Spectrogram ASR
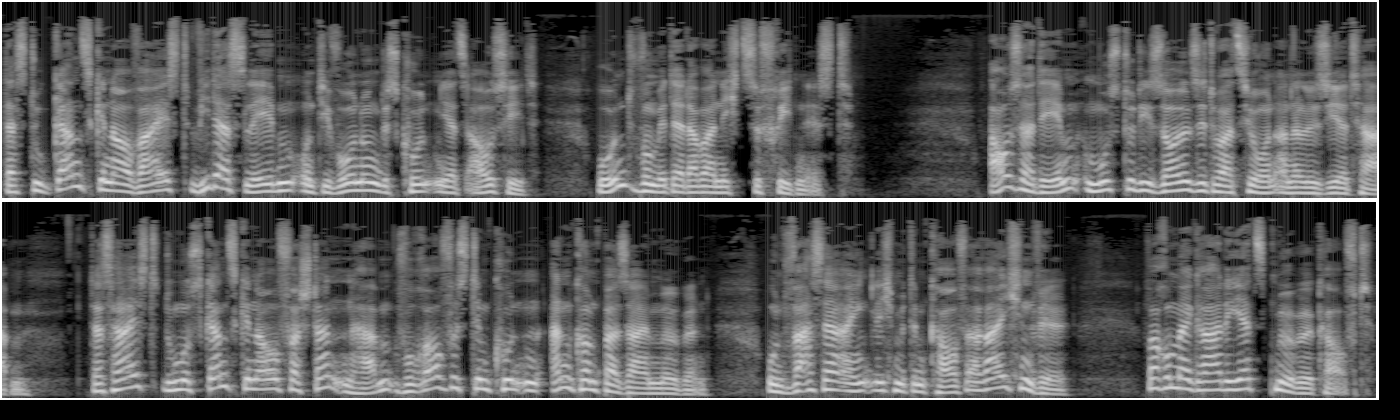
dass du ganz genau weißt, wie das Leben und die Wohnung des Kunden jetzt aussieht und womit er dabei nicht zufrieden ist. Außerdem musst du die Soll-Situation analysiert haben. Das heißt, du musst ganz genau verstanden haben, worauf es dem Kunden ankommt bei seinen Möbeln und was er eigentlich mit dem Kauf erreichen will. Warum er gerade jetzt Möbel kauft.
